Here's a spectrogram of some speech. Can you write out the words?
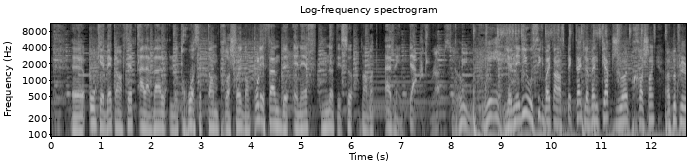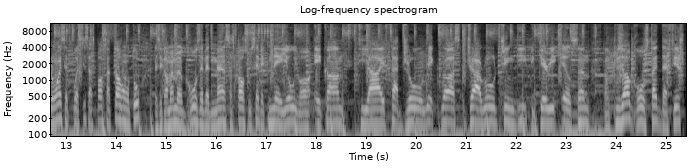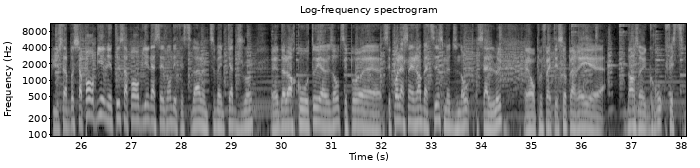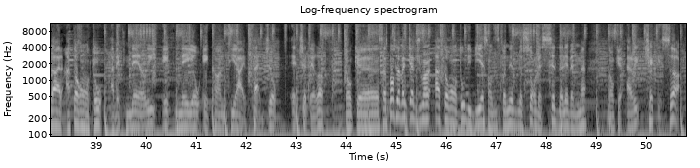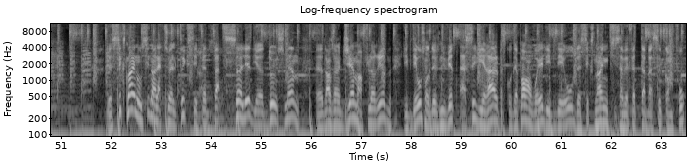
au Québec en fait à Laval le 3 septembre prochain. Donc pour les fans de NF, notez ça dans votre agenda. Il y a Aussi qui va être en spectacle le 24 juin prochain, un peu plus loin cette fois-ci. Ça se passe à Toronto, mais c'est quand même un gros événement. Ça se passe aussi avec Neo, il va y avoir Akon, T.I., Fat Joe, Rick Ross, Ja Chingy, puis Kerry Hilson. Donc plusieurs grosses têtes d'affiches. Puis ça, ça part bien l'été, ça part bien la saison des festivals, un petit 24 juin. Euh, de leur côté, à eux autres, c'est pas euh, pas la Saint-Jean-Baptiste, mais d'une autre, celle-là. Euh, on peut fêter ça pareil dans un gros festival à Toronto avec Nelly et Neo et Conti, Fat Joe, etc. Donc, euh, ça se passe le 24 juin à Toronto. Les billets sont disponibles sur le site de l'événement. Donc, allez checker ça. Le 6 9 aussi dans l'actualité qui s'est fait battre solide il y a deux semaines euh, dans un gym en Floride. Les vidéos sont devenues vite assez virales parce qu'au départ on voyait des vidéos de 6 9 qui s'avaient fait tabasser comme faux.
